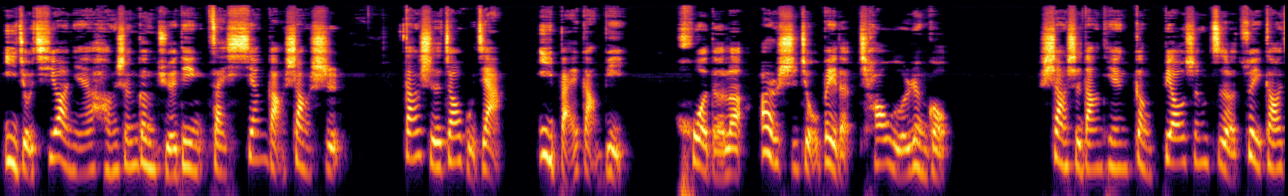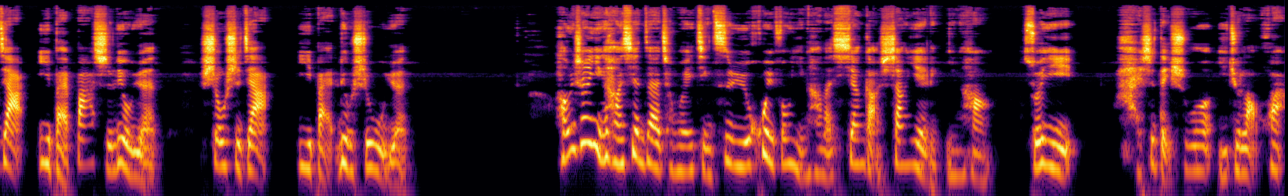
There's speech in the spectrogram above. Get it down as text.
一九七二年，恒生更决定在香港上市，当时的招股价一百港币，获得了二十九倍的超额认购。上市当天更飙升至了最高价一百八十六元，收市价一百六十五元。恒生银行现在成为仅次于汇丰银行的香港商业领银行，所以还是得说一句老话：“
